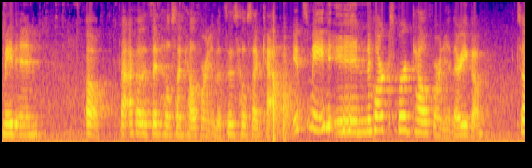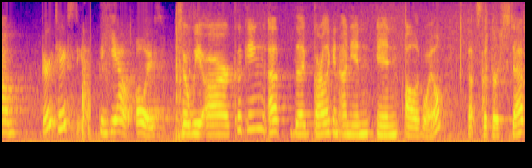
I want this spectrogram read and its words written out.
made in, oh, I thought it said Hillside, California. That says Hillside Cat. It's made in Clarksburg, California. There you go. So, very tasty. Pinky out, always. So we are cooking up the garlic and onion in olive oil. That's the first step.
